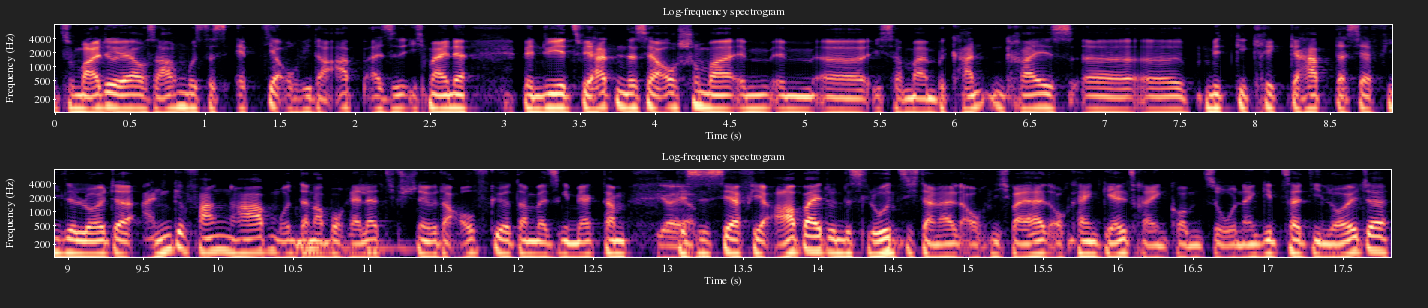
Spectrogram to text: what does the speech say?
Zumal du ja auch sagen musst, das ebbt ja auch wieder ab. Also ich meine, wenn du jetzt, wir hatten das ja auch schon mal im, im äh, ich sag mal, im Bekanntenkreis äh, äh, mitgekriegt gehabt, dass ja viele Leute angefangen haben und dann aber relativ schnell wieder aufgehört haben, weil sie gemerkt haben, ja, das ja. ist sehr viel Arbeit und es lohnt sich dann halt auch nicht, weil halt auch kein Geld reinkommt. So. Und dann gibt es halt die Leute,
